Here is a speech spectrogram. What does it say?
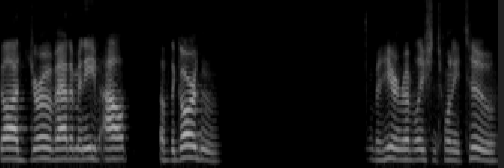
God drove Adam and Eve out of the garden. But here in Revelation 22,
